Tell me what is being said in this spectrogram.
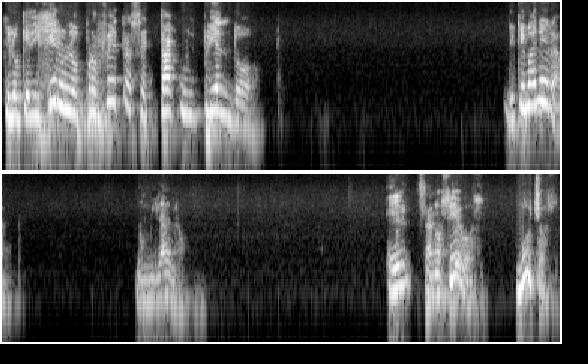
que lo que dijeron los profetas se está cumpliendo. ¿De qué manera? Los milagros. Él sanó ciegos, muchos.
